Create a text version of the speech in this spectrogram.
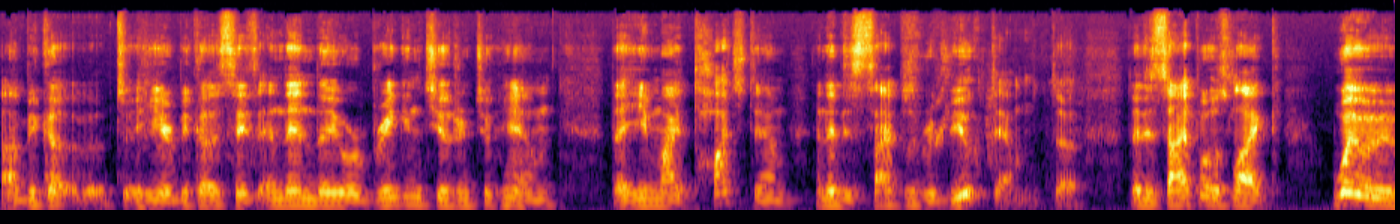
uh, because to here because it says and then they were bringing children to him that he might touch them and the disciples rebuked them the, the disciples like wait wait wait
